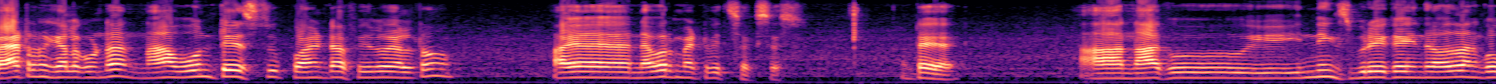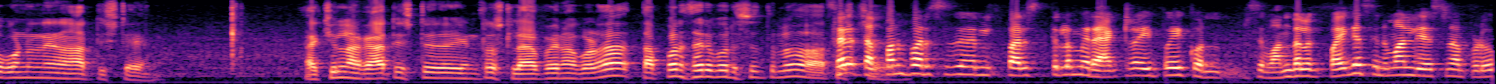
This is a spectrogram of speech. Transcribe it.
ప్యాటర్న్కి వెళ్ళకుండా నా ఓన్ టేస్ట్ పాయింట్ ఆఫ్ వ్యూలో వెళ్ళటం I never met with success అంటే నాకు ఇన్నింగ్స్ బ్రేక్ అయిన తర్వాత అనుకోకుండా నేను ఆర్టిస్ట్ అయ్యాను. యాక్చువల్లీ నాకు ఆర్టిస్ట్ ఇంట్రెస్ట్ లేకపోయినా కూడా తప్పనిసరి పరిస్థితుల్లో సరే తప్పని పరిస్థితి పరిస్థితుల్లో మీరు యాక్టర్ అయిపోయి కొన్ని వందలకు పైగా సినిమాలు చేసినప్పుడు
